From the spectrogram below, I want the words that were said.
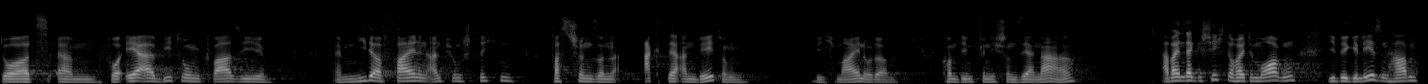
dort ähm, vor Ehrerbietung quasi ähm, niederfallen, in Anführungsstrichen. Fast schon so ein Akt der Anbetung, wie ich meine, oder kommt ihnen, finde ich, schon sehr nahe. Aber in der Geschichte heute Morgen, die wir gelesen haben,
